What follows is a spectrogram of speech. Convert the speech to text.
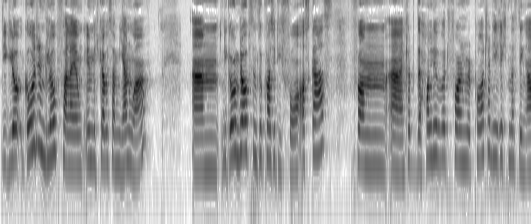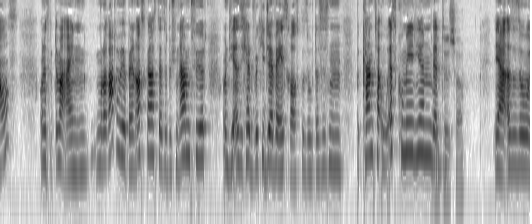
die Glo Golden Globe Verleihung im, ich glaube, es war im Januar. Ähm, die Golden Globes sind so quasi die Vor-Oscars vom, äh, ich glaube, The Hollywood Foreign Reporter, die richten das Ding aus. Und es gibt immer einen Moderator wie bei den Oscars, der so durch den Abend führt. Und die haben sich halt Ricky Gervais rausgesucht. Das ist ein bekannter US-Comedian, der Britischer. ja, also so,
